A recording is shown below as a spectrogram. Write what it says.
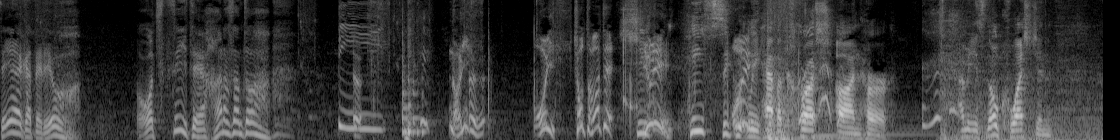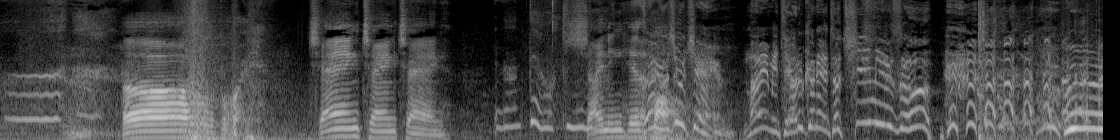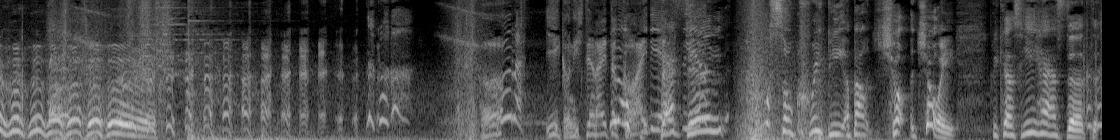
の肩なんか持ったら絶好だからねあのロバートお前どっちの味方だせやかてりょう落ち着いて話さんとピー何おいちょっと待って She, ユリ he secretly have a crush on her. I mean, it's no question. Oh boy. Chang, Chang, Chang. なんて大きいの Shining his あ ball. ジョーちゃん前見て歩かねえと血見るぞほらいい子にしてないと You know, 怖いでや back すよ then, what's so creepy about Cho- Choi? Because he has the the,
